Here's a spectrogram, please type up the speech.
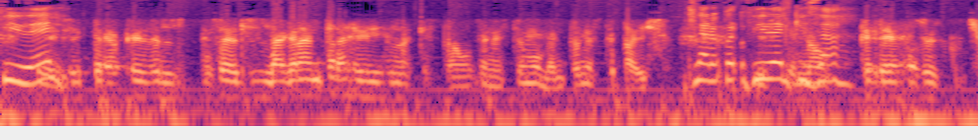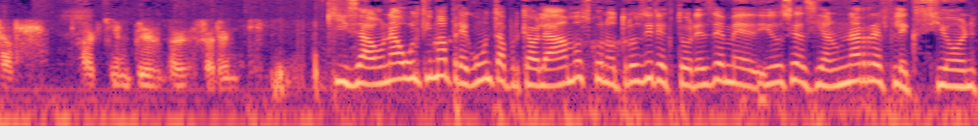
Fidel. Ese creo que es el- esa es la gran tragedia en la que estamos en este momento en este país. Claro, pero es Fidel, que quizá... No queremos escuchar a quien piensa diferente. Quizá una última pregunta, porque hablábamos con otros directores de medios y hacían una reflexión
